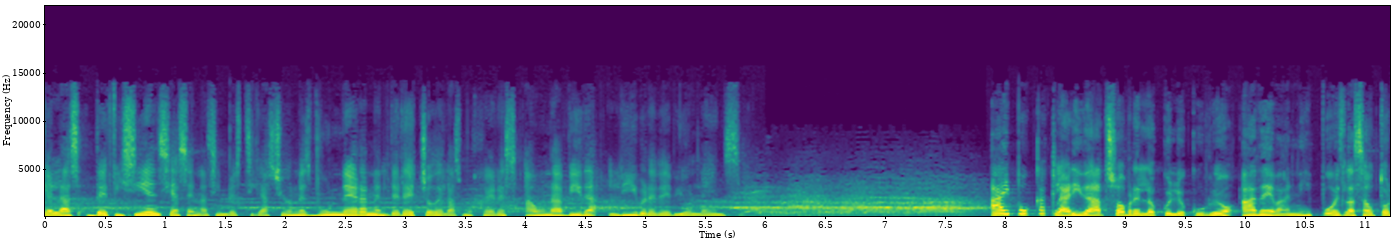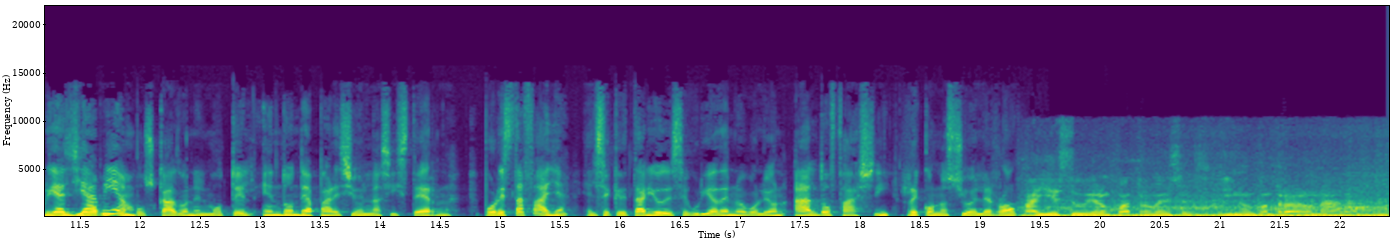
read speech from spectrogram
que las deficiencias en las investigaciones vulneran el derecho de las mujeres a una vida libre de violencia. Hay poca claridad sobre lo que le ocurrió a Devani, pues las autoridades ya habían buscado en el motel en donde apareció en la cisterna. Por esta falla, el secretario de Seguridad de Nuevo León, Aldo Fasci, reconoció el error. Ahí estuvieron cuatro veces y no encontraron nada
